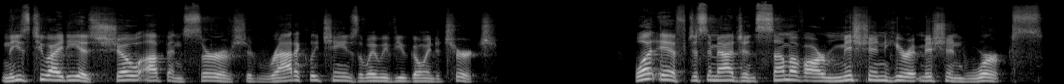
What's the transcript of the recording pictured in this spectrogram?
And these two ideas, show up and serve, should radically change the way we view going to church. What if, just imagine, some of our mission here at Mission works?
